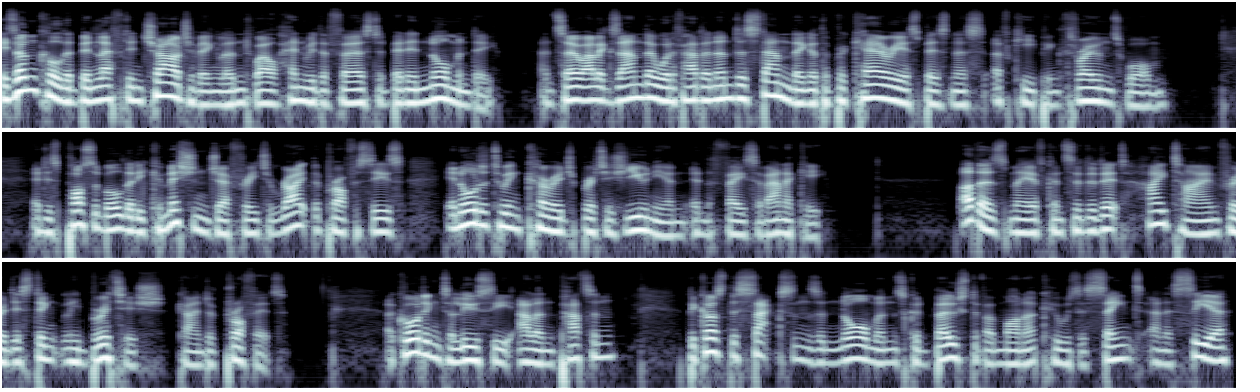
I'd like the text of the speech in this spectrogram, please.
His uncle had been left in charge of England while Henry I had been in Normandy, and so Alexander would have had an understanding of the precarious business of keeping thrones warm. It is possible that he commissioned Geoffrey to write the prophecies in order to encourage British union in the face of anarchy. Others may have considered it high time for a distinctly British kind of prophet. According to Lucy Allen Paton, because the Saxons and Normans could boast of a monarch who was a saint and a seer,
